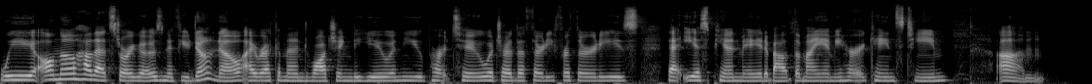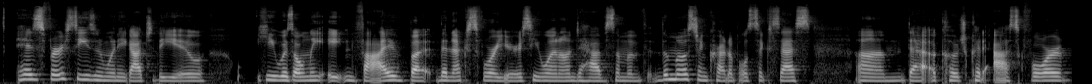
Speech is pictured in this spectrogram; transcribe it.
we all know how that story goes, and if you don't know, I recommend watching the U and the U Part 2, which are the 30 for 30s that ESPN made about the Miami Hurricanes team. Um, his first season when he got to the U, he was only 8 and 5, but the next 4 years he went on to have some of the most incredible success um, that a coach could ask for.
